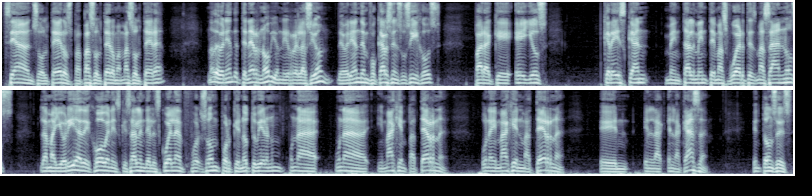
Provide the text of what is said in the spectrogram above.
sean solteros, papá soltero, mamá soltera, no deberían de tener novio ni relación. Deberían de enfocarse en sus hijos para que ellos crezcan mentalmente más fuertes, más sanos. La mayoría de jóvenes que salen de la escuela son porque no tuvieron un- una, una imagen paterna, una imagen materna en, en la, en la casa. Entonces,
